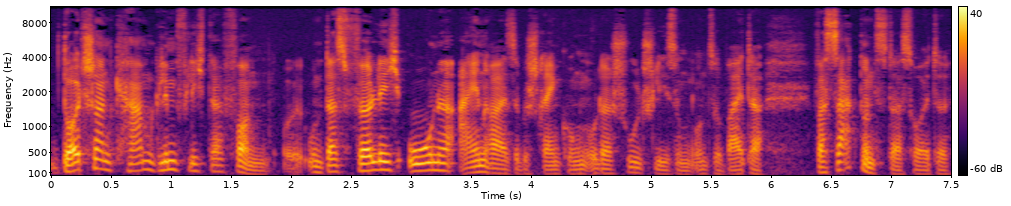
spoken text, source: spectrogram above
Deutschland kam glimpflich davon und das völlig ohne Einreisebeschränkungen oder Schulschließungen und so weiter. Was sagt uns das heute?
